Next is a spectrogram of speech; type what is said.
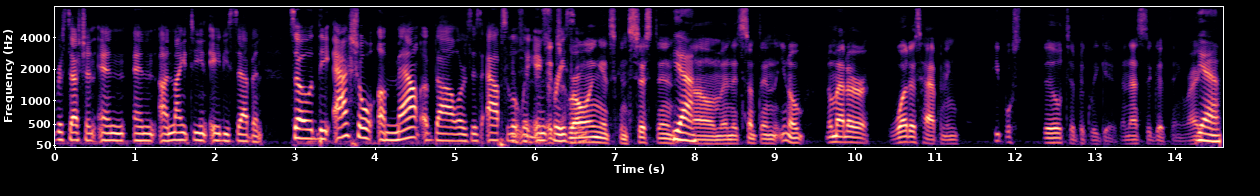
recession in in uh, 1987. So the actual amount of dollars is absolutely it's, increasing. It's growing. It's consistent. Yeah. Um, and it's something you know. No matter what is happening, people still typically give, and that's the good thing, right? Yeah.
